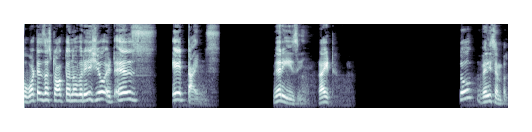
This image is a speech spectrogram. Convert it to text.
so what is the stock turnover ratio? It is 8 times. Very easy right? So very simple.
